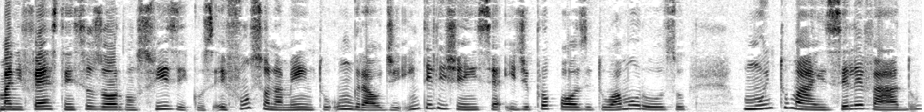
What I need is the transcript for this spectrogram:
manifesta em seus órgãos físicos e funcionamento um grau de inteligência e de propósito amoroso muito mais elevado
